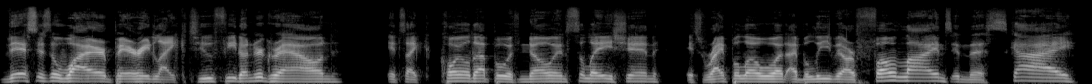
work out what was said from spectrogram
this is a wire buried like two feet underground. It's like coiled up but with no insulation. It's right below what I believe are phone lines in the sky.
